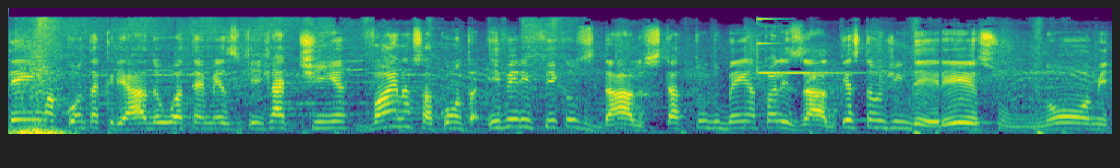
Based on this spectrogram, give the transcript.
tem uma conta criada ou até mesmo que já tinha, vai na sua conta e verifica os dados, está tudo bem atualizado. Questão de endereço, nome,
